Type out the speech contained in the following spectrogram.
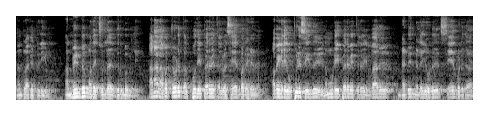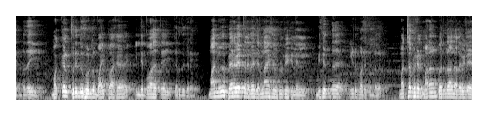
நன்றாக தெரியும். நான் மீண்டும் அதை சொல்ல விரும்பவில்லை. ஆனால் அவற்றோடு தற்போதைய பேரவைத் தலைவர் செயற்பாடுகள் அவைகளை ஒப்பீடு செய்து நம்முடைய பேரவைத் தலைவர் எவ்வாறு நடுநிலையோடு செயல்படுகிறார் என்பதை மக்கள் புரிந்து கொள்ளும் வாய்ப்பாக இந்த விவாதத்தை கருதுகிறேன். மாண்புமிகு பேரவைத் தலைவர் ஜனநாயக கொள்கைகளில் மிகுந்த ஈடுபாடு கொண்டவர். மற்றவர்கள் மனம் வருந்தாத அளவிலே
